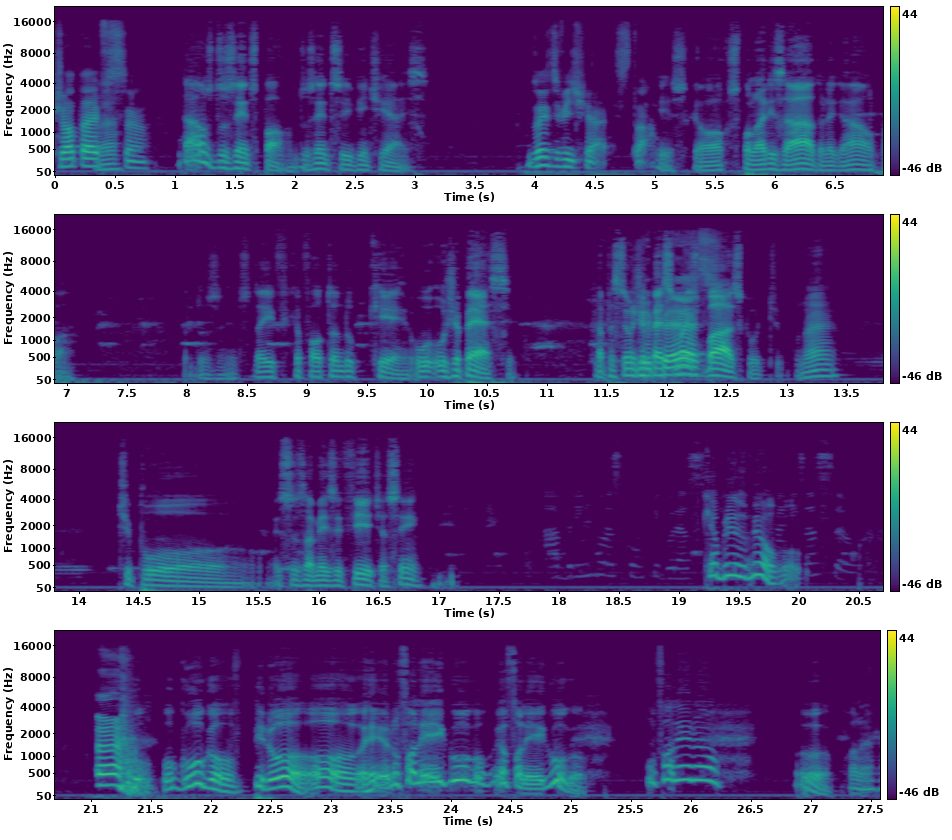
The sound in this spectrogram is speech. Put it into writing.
JF Sun. Dá uns 200 pau. 220 reais. 220 reais, tá. Isso, que é um óculos polarizado, legal, pá. 200. Daí fica faltando o quê? O, o GPS. Dá pra ser um GPS, mais GPS. básico, tipo, né? Tipo, esses Amazfit, assim. Abrindo as configurações Que abriu, meu? O, o Google pirou. Ô, eu não falei Google, eu falei Google. Não falei não. Ô, qual é?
